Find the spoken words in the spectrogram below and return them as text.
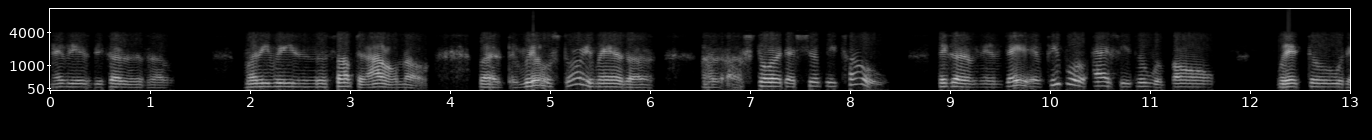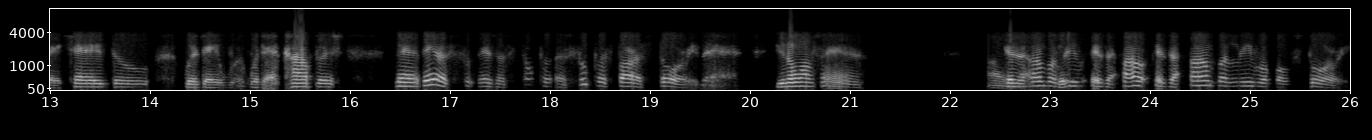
Maybe it's because of money reasons or something. I don't know. But the real story, man, is a, a, a story that should be told. Because if they, if people actually knew what Bone went through, what they came through, what they what they accomplished, man, there's there's a super a superstar story there. You know what I'm saying? Oh, It's an unbelievable. It's un, it's an unbelievable story.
